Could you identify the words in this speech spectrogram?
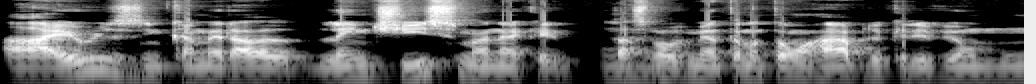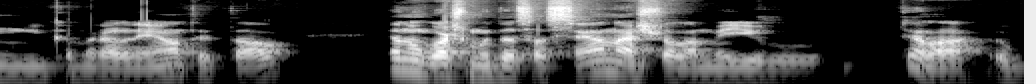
a, a Iris em câmera lentíssima, né? Que ele tá uhum. se movimentando tão rápido que ele vê o um mundo em câmera lenta e tal. Eu não gosto muito dessa cena, acho ela meio. Sei lá. Eu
